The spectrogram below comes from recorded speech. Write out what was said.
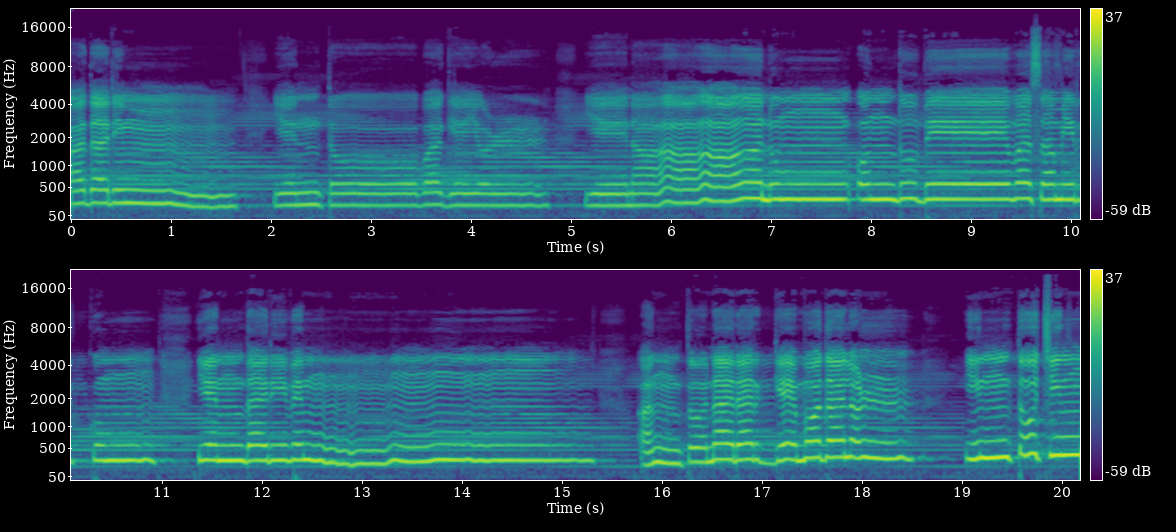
ಅದರಿಂ ಎಂತೋ ಬಗೆಯೊಳ್ ಏನಾನುಂ ಒಂದು ಬೇವ ಸಮಿರ್ಕುಂ ಎಂದರಿವೆಂ ಅಂತು ನರರ್ಗೆ ಮೊದಲೊಳ್ ಇಂತು ಚಿಂತೆಯೊದವಿದೊಡಂ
